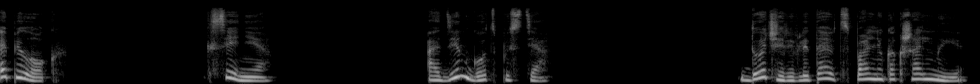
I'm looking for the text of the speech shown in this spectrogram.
Эпилог. Ксения. Один год спустя. Дочери влетают в спальню как шальные.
